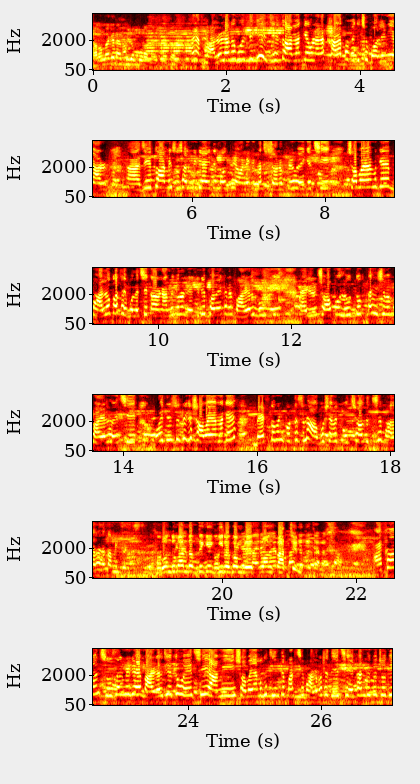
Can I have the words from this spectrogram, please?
ভালো লাগে না বিড়ম্বনা লাগে? মানে ভালো লাগে বলতে কি যেহেতু আমাকে ওনারা খারাপভাবে কিছু বলেনি আর যেহেতু আমি সোশ্যাল মিডিয়া ইতিমধ্যে অনেকের কাছে জনপ্রিয় হয়ে গেছি সবাই আমাকে ভালো কথাই বলেছে কারণ আমি কোনো নেগেটিভ ভাবে এখানে ভাইরাল হইনি একজন সফল উদ্যোক্তা হিসেবে ভাইরাল হয়েছি ওই দৃশ্য থেকে সবাই আমাকে ব্যাড কমেন্ট করতেছে না অবশ্যই আমি উৎসাহ দিচ্ছি ভালো ভালো কমেন্ট করতেছি। বন্ধু বান্ধব থেকে কীরকম রেসপন্স পাচ্ছেন? এখন সোশ্যাল মিডিয়ায় ভাইরাল যেহেতু হয়েছি আমি সবাই আমাকে চিনতে পারছে ভালোবাসা দিয়েছি এখান থেকে যদি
